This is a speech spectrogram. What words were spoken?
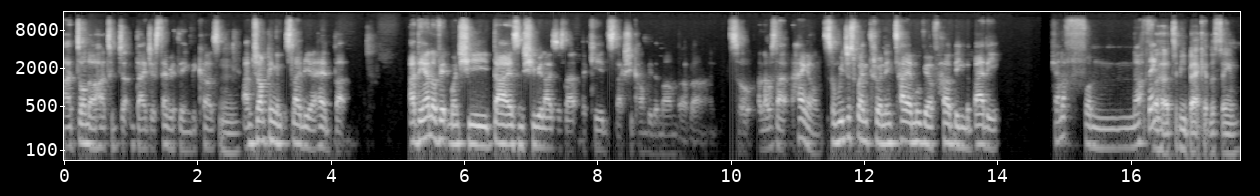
I don't know how to ju- digest everything because Mm. I'm jumping slightly ahead but at the end of it when she dies and she realizes that the kids like she can't be the mom blah blah. So and I was like hang on. So we just went through an entire movie of her being the baddie kind of for nothing. for her to be back at the same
